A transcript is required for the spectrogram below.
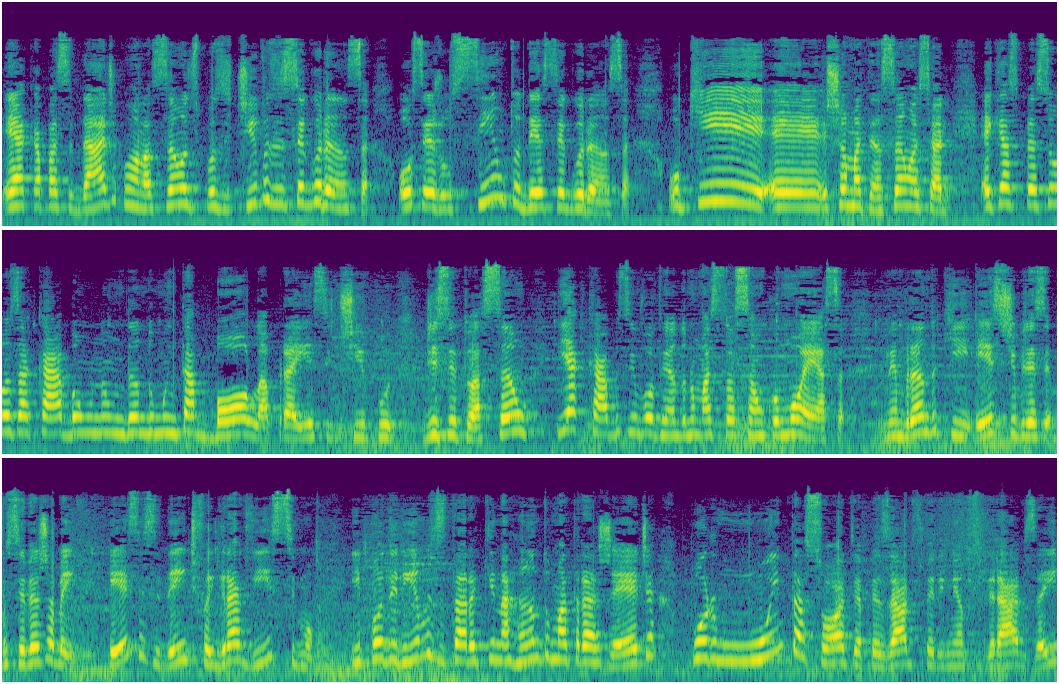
é a capacidade com relação aos dispositivos de segurança, ou seja, o cinto de segurança. O que é, chama atenção, é, Célio, é que as pessoas acabam não dando muita bola para esse tipo de situação e acabam se envolvendo numa situação como essa. Lembrando que esse tipo de. Você veja bem, esse acidente foi gravíssimo e poderíamos estar aqui narrando uma tragédia por muita sorte, apesar dos ferimentos graves aí,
